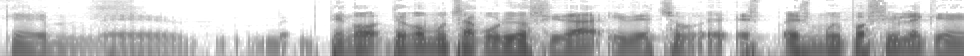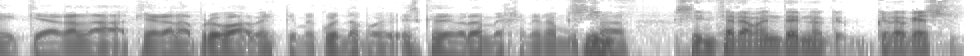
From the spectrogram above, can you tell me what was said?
Que eh, tengo tengo mucha curiosidad y de hecho es, es muy posible que, que, haga la que haga la prueba a ver qué me cuenta porque es que de verdad me genera mucha Sin, sinceramente no creo que es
